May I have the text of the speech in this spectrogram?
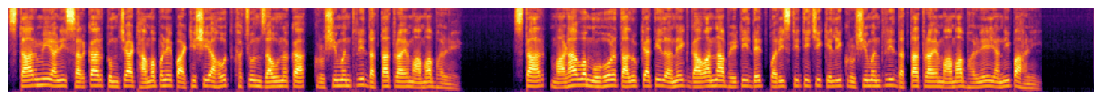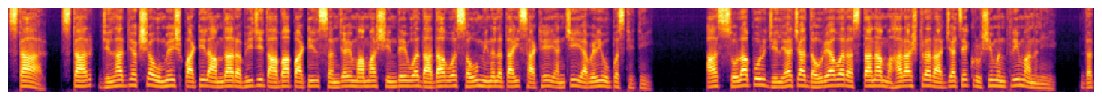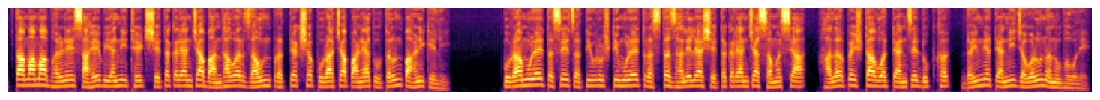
Star मी आणि सरकार तुमच्या ठामपणे पाठीशी आहोत खचून जाऊ नका कृषीमंत्री दत्तात्रय मामा भरणे. स्टार माढा व मोहोळ तालुक्यातील अनेक गावांना भेटी देत परिस्थितीची केली कृषीमंत्री दत्तात्रय मामा भरणे यांनी पाहणी. स्टार स्टार जिल्हाध्यक्ष उमेश पाटील आमदार अभिजित आबा पाटील संजय मामा शिंदे व दादा व सौ मिनलताई साठे यांची यावेळी उपस्थिती. आज सोलापूर जिल्ह्याच्या दौऱ्यावर असताना महाराष्ट्र राज्याचे कृषीमंत्री माननीय दत्तामामा भरणे साहेब यांनी थेट शेतकऱ्यांच्या बांधावर जाऊन प्रत्यक्ष पुराच्या पाण्यात उतरून पाहणी केली. पुरामुळे तसेच अतिवृष्टीमुळे त्रस्त झालेल्या शेतकऱ्यांच्या समस्या हालपेष्टा व त्यांचे दुःख दैन्य त्यांनी जवळून अनुभवले.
